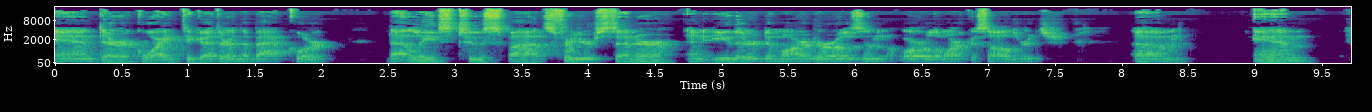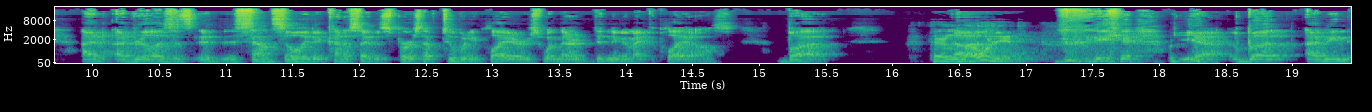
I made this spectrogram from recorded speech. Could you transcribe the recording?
and Derrick White together in the backcourt. That leaves two spots for your center and either DeMar DeRozan or LaMarcus Aldridge. Um, and I, I realize it, it sounds silly to kind of say the Spurs have too many players when they didn't even make the playoffs, but they're uh, loaded. Uh, yeah, yeah, but I mean,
